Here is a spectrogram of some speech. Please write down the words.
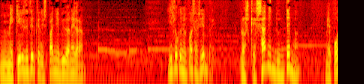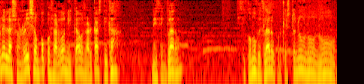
¿me quieres decir que en España hay viuda negra? Y es lo que me pasa siempre. Los que saben de un tema me ponen la sonrisa un poco sardónica o sarcástica, me dicen, claro. ¿Cómo que claro? Porque esto no, no, no.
